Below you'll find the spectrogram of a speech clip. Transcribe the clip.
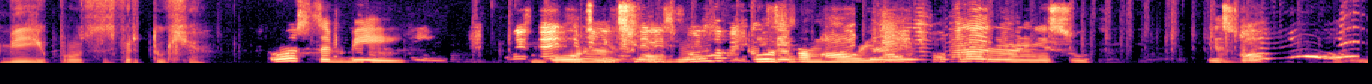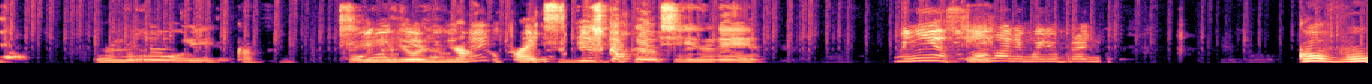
бей их просто с вертухи. Просто бей. знаете, Боже. Что со мной? нанесут. Я сдох. Умру или как Люди, не вы знаете, Они наступайте. на меня. слишком прям сильные. Мне сломали мою броню. Мне Кого?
